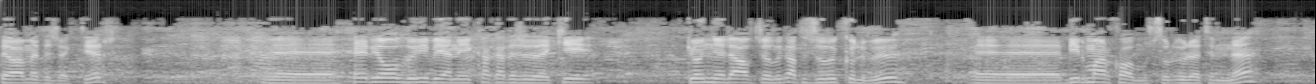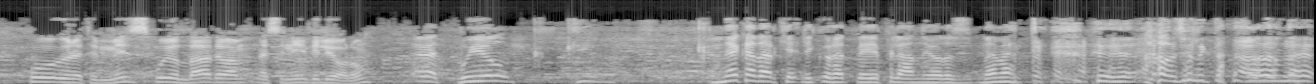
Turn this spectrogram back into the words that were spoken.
devam edecektir. Ee, her yıl olduğu gibi yani KKTC'deki Gönyeli Avcılık Atıcılık Kulübü e, bir marka olmuştur üretimde. Bu üretimimiz bu yılda devam etmesini diliyorum. Evet bu yıl ne kadar keklik üretmeyi planlıyoruz Mehmet? Avcılıktan sorumlu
